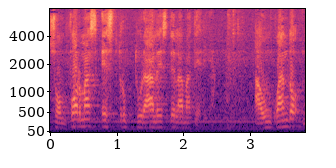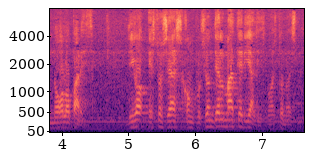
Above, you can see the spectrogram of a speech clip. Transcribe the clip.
son formas estructurales de la materia, aun cuando no lo parece. Digo, esto ya es conclusión del materialismo, esto no es mío.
